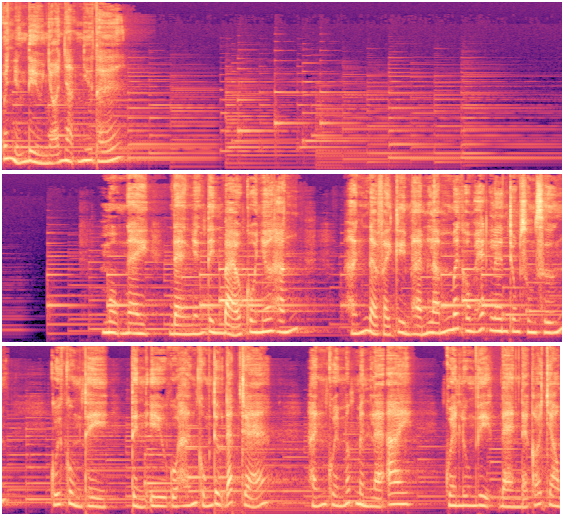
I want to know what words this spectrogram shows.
với những điều nhỏ nhặt như thế. Một ngày, đàn nhắn tin bảo cô nhớ hắn. Hắn đã phải kìm hãm lắm mới không hét lên trong sung sướng. Cuối cùng thì tình yêu của hắn cũng được đáp trả. Hắn quên mất mình là ai quên luôn việc đàn đã có chồng.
